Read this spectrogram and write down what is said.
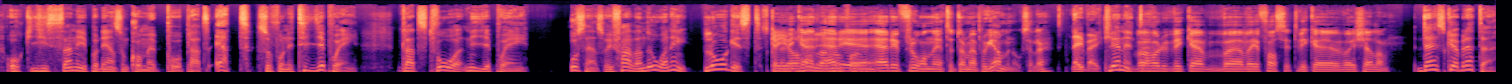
Och gissar ni på den som kommer på plats ett så får ni 10 poäng. Plats två, 9 poäng. Och sen så i fallande ordning. Logiskt. Ska jag Vilka, hålla är, någon det, form... är det från ett av de här programmen också eller? Nej, verkligen inte. Vad, har du, vilka, vad, vad är facit? Vilka, vad är källan? Det ska jag berätta.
